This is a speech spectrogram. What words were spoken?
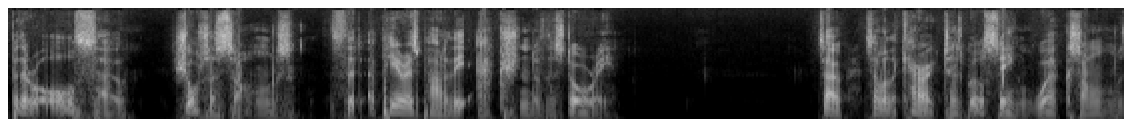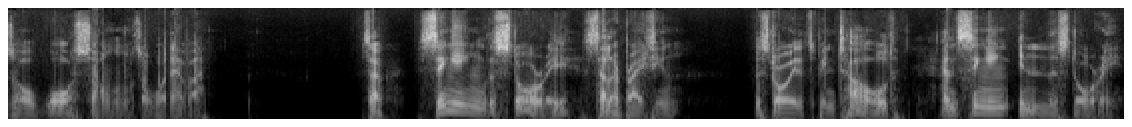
But there are also shorter songs that appear as part of the action of the story. So some of the characters will sing work songs or war songs or whatever. So singing the story, celebrating the story that's been told, and singing in the story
